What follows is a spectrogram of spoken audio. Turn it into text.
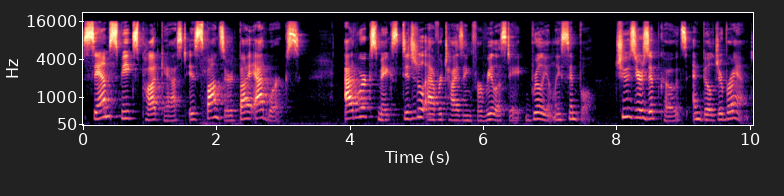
Sam Speaks podcast is sponsored by Adwerx. Adwerx makes digital advertising for real estate brilliantly simple. Choose your zip codes and build your brand.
